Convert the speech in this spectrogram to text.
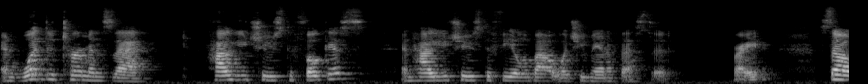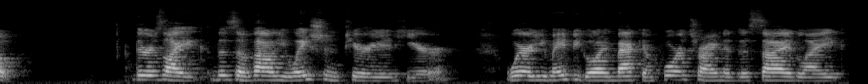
And what determines that? How you choose to focus and how you choose to feel about what you manifested, right? So there's like this evaluation period here where you may be going back and forth trying to decide like,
